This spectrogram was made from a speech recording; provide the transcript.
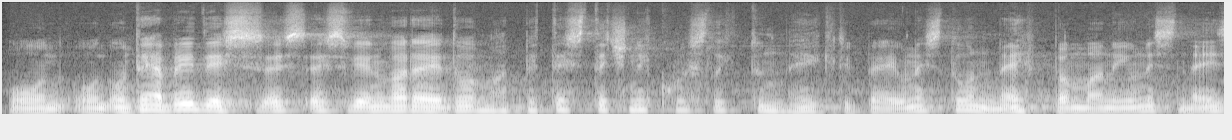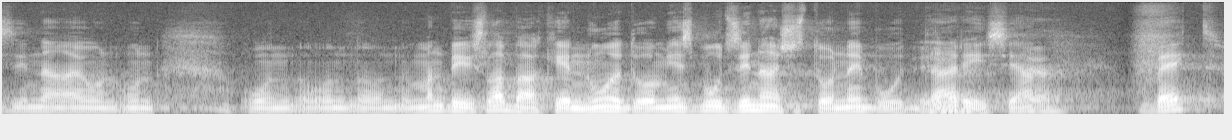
Un, un, un tajā brīdī es, es, es vien varēju domāt, bet es taču neko sliktu negribēju, un es to nepamanīju, un es nezināju. Un, un, un, un, un man bija vislabākie nodomi. Es būtu zinājis, es to nebūtu darījis. Jā, jā. Bet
